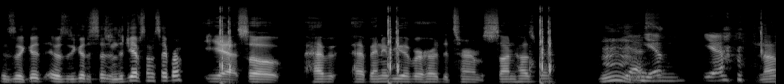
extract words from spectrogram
It was a good it was a good decision. Did you have something to say, bro? yeah. So have have any of you ever heard the term son husband? Mm. Yes. Yep. Yeah. No.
